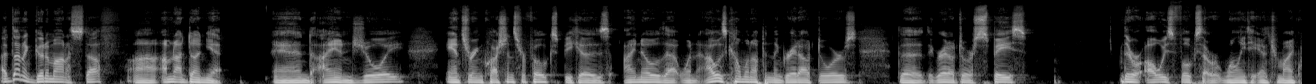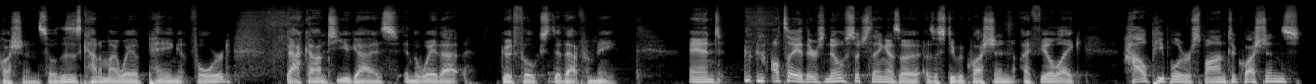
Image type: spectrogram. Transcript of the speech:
I've done a good amount of stuff. Uh, I'm not done yet. And I enjoy answering questions for folks because I know that when I was coming up in the great outdoors, the, the great outdoor space, there were always folks that were willing to answer my questions. So this is kind of my way of paying it forward back onto you guys in the way that good folks did that for me. And I'll tell you, there's no such thing as a as a stupid question. I feel like how people respond to questions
